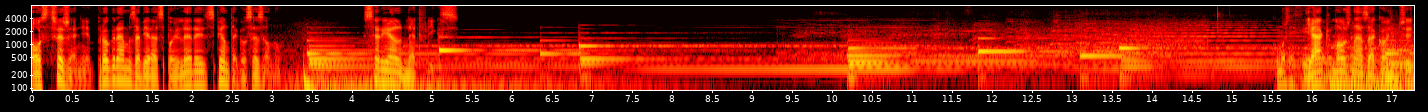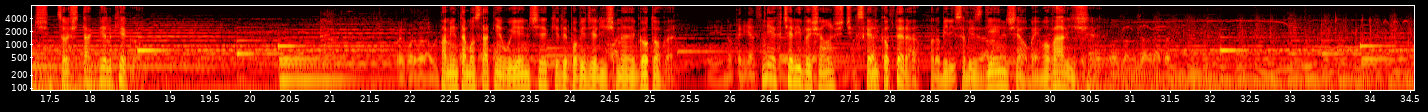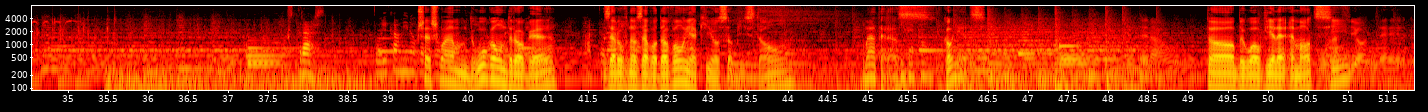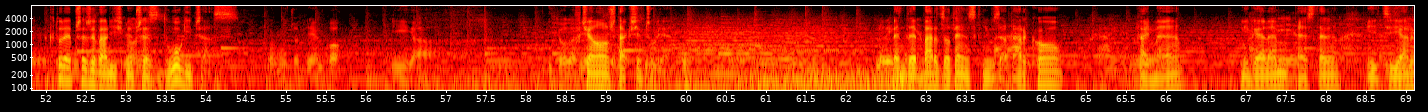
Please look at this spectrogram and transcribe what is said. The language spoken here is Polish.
Ostrzeżenie. Program zawiera spoilery z piątego sezonu. Serial Netflix. Jak można zakończyć coś tak wielkiego? Pamiętam ostatnie ujęcie, kiedy powiedzieliśmy gotowe. Nie chcieli wysiąść z helikoptera. Robili sobie zdjęcia, obejmowali się. Przeszłam długą drogę, zarówno zawodową, jak i osobistą. A teraz koniec. To było wiele emocji, które przeżywaliśmy przez długi czas. Wciąż tak się czuję. Będę bardzo tęsknił za Darko, Jaime, Miguelem, Ester i Ciar.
